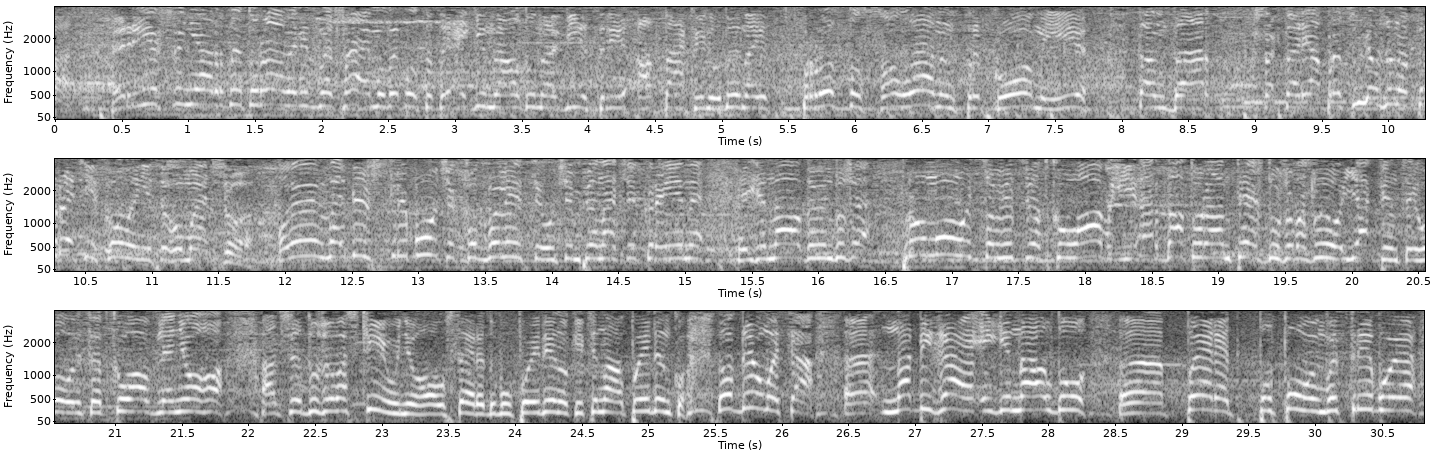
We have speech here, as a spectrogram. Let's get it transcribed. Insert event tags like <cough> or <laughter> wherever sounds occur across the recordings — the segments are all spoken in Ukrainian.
Арди Турана відзначаємо випустити Егіналду на вістрі атаки. Людина із просто шаленим стрибком і стандарт Шахтаря працює вже на третій хвилині цього матчу. Один із найбільш стрибучих футболістів у чемпіонаті країни Геналду. Він дуже промовисто відсвяткував. І Арда Туран теж дуже важливо, як він цей гол відсвяткував для нього. Адже дуже важкий у нього у середу був поєдинок і фінал поєдинку. Ну, дивимося, е, набігає Егіналду е, перед Поповим вистрибує.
